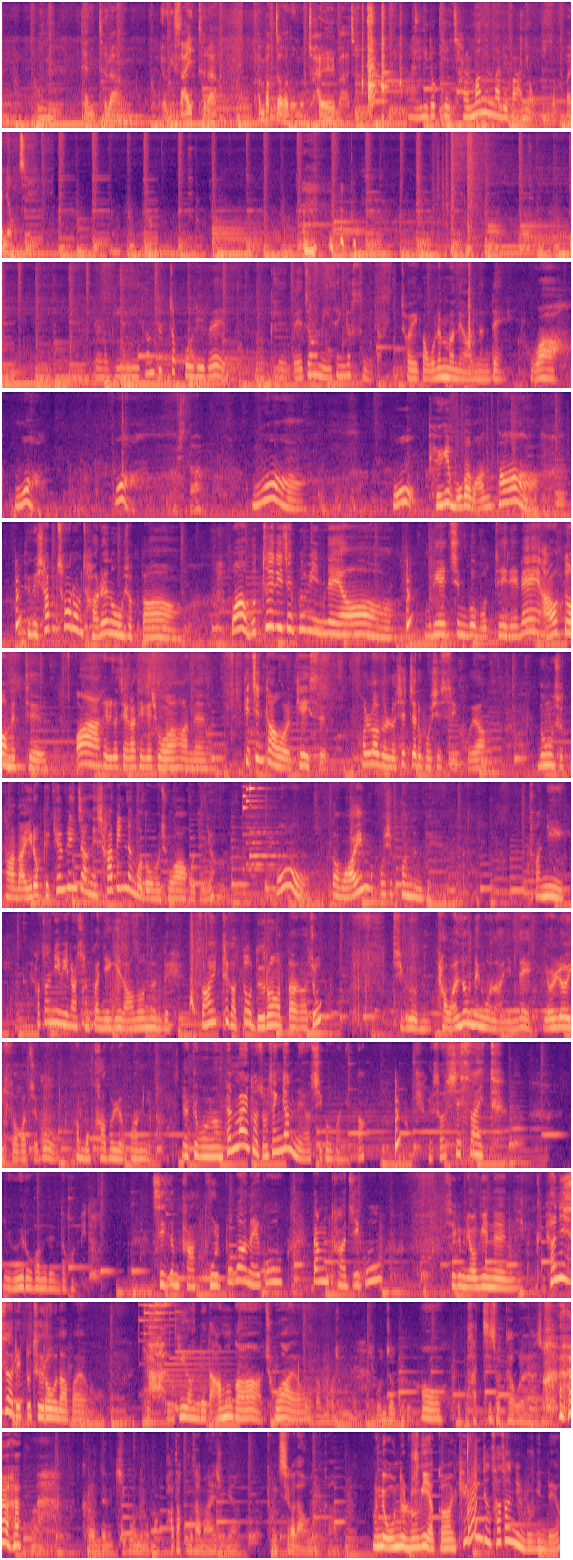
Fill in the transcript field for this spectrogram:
텐트랑 여기 사이트랑 삼박자가 너무 잘 맞아. 아 이렇게 잘 맞는 날이 많이 없어. 많이 없지. 여기 선택적 고립에 이렇게 매점이 생겼습니다. 저희가 오랜만에 왔는데 와, 우와, 와, 멋있다. 우와, 오, 되게 뭐가 많다. 되게 샵처럼 잘 해놓으셨다. 와, 모트리 제품이 있네요. 우리의 친구 모트릴의 아웃도어 매트. 와, 그리고 제가 되게 좋아하는 키친타월 케이스. 컬러별로 실제로 보실 수 있고요. 너무 좋다. 나 이렇게 캠핑장에 샵 있는 거 너무 좋아하거든요. 오, 나 와인 먹고 싶었는데. 아니, 사장님이랑 잠깐 얘기 나눴는데, 사이트가 또 늘어났다죠? 지금 다 완성된 건 아닌데, 열려 있어가지고, 한번 가보려고 합니다. 이렇게 보면 팻말도 좀 생겼네요, 지금 보니까. 이렇게. 그래서 C사이트. 여기로 가면 된다고 합니다. 지금 다 돌 뽑아내고, 땅 다지고, 지금 여기는 그 편의시설이 또 들어오나 봐요. 야, 여기가 근데 나무가 좋아요. 나무가 좋네. 기본적으로 어, 그 밭이 좋다고 해야죠. 어, 그런 데는 기본으로 막 바닥 공사만 해주면 경치가 나오니까 근데 오늘 룩이 약간 캠핑장 사장님 룩인데요?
